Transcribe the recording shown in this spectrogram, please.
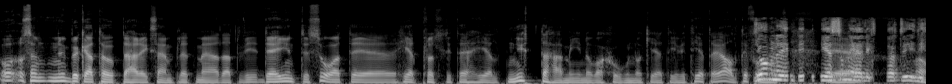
Och, och sen, nu brukar jag ta upp det här exemplet med att vi, det är ju inte så att det helt plötsligt är helt nytt det här med innovation och kreativitet. Det har ju alltid funnits. Ja, men det, det, det som är eh, liksom, det, ja.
